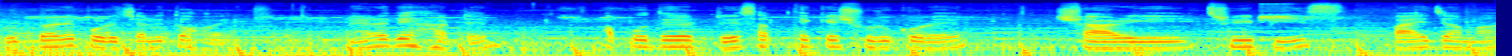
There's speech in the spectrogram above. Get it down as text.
বুধবারে পরিচালিত হয়। ম্যারেদি হাটে আপুদের ড্রেস আপ থেকে শুরু করে sari three piece pyjama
